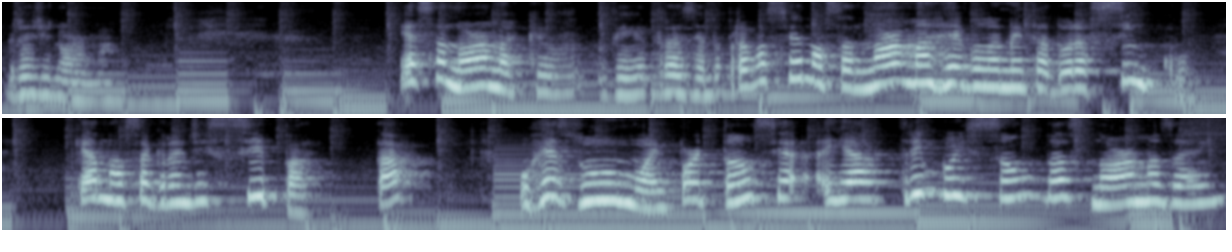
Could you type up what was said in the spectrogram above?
grande norma. E essa norma que eu venho trazendo para você, nossa norma regulamentadora 5, que é a nossa grande CIPA, tá? O resumo, a importância e a atribuição das normas aí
